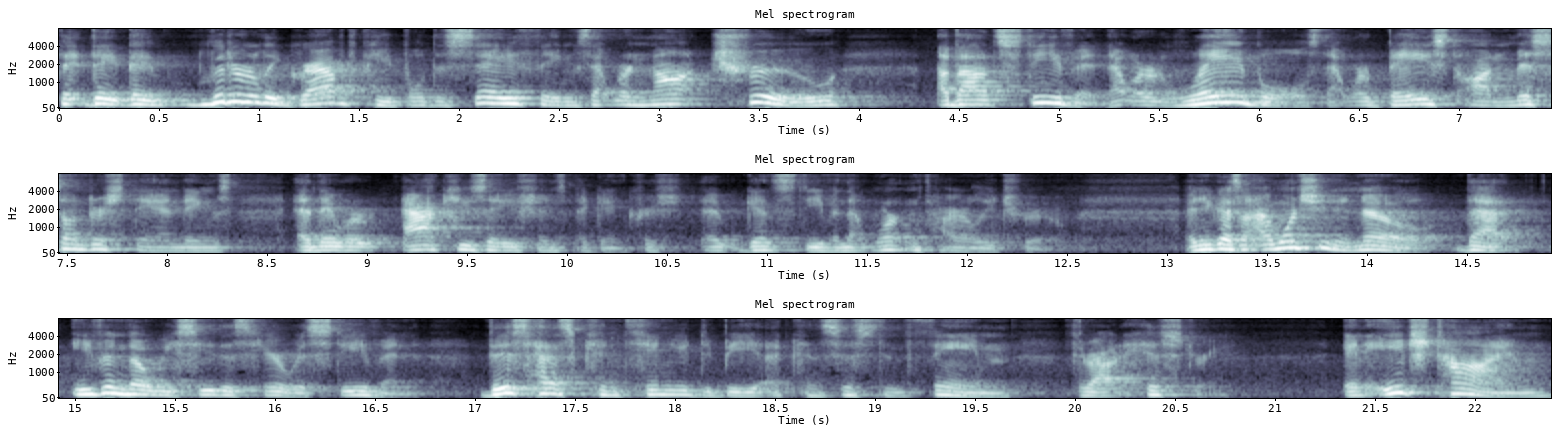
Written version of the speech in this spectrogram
they, they, they literally grabbed people to say things that were not true about Stephen, that were labels that were based on misunderstandings, and they were accusations against, against Stephen that weren't entirely true. And you guys, I want you to know that even though we see this here with Stephen, this has continued to be a consistent theme throughout history. In each time,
